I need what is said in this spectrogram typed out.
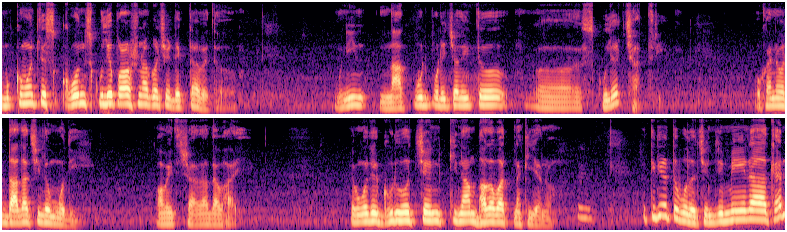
মুখ্যমন্ত্রী কোন স্কুলে পড়াশোনা করছে দেখতে হবে তো। উনি নাগপুর পরিচালিত স্কুলের ছাত্রী। ওখানে ওর দাদা ছিল মোদি অমিত শাহ দাদা ভাই। এবং ওদের গুরু হচ্ছেন কি নাম ভাগবত নাকি যেন। তিনিও তো বলেছেন যে মেয়েরা কেন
